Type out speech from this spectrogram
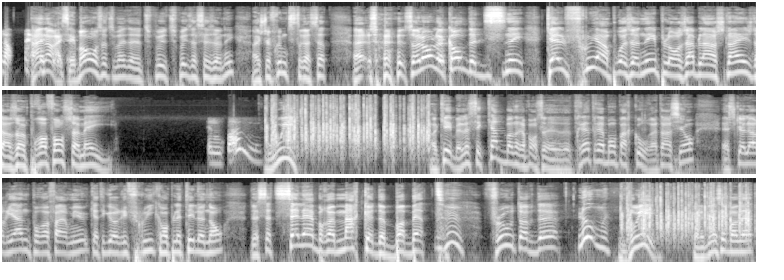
Non. Ah non, hey, c'est bon ça, tu, mets de- tu peux, tu peux les assaisonner. Euh, je te ferai une petite recette. Euh, selon le conte de Disney, quel fruit empoisonné plongea Blanche-Neige dans un profond sommeil? Une pomme? Oui. OK, ben là, c'est quatre bonnes réponses. Euh, très, très bon parcours. Attention, est-ce que Lauriane pourra faire mieux? Catégorie fruits, compléter le nom de cette célèbre marque de bobettes. Fruit of the... Loom. Oui, connais bien ces bobettes.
